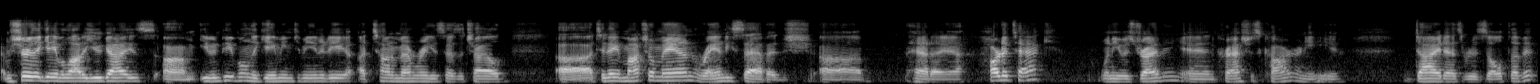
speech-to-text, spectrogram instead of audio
I'm sure they gave a lot of you guys, um, even people in the gaming community, a ton of memories as a child. Uh, today, Macho Man Randy Savage uh, had a heart attack when he was driving and crashed his car, and he died as a result of it.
